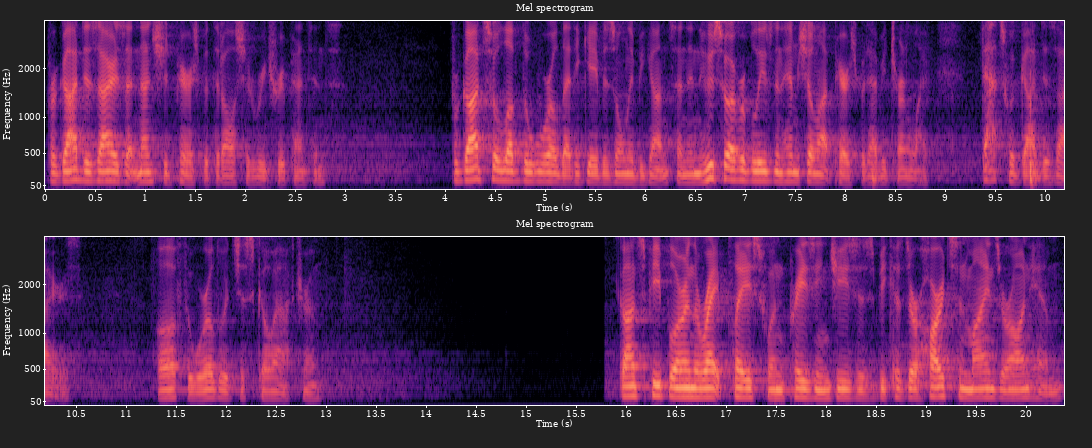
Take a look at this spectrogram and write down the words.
For God desires that none should perish, but that all should reach repentance. For God so loved the world that he gave his only begotten Son, and whosoever believes in him shall not perish, but have eternal life. That's what God desires. Oh, if the world would just go after him. God's people are in the right place when praising Jesus because their hearts and minds are on him.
